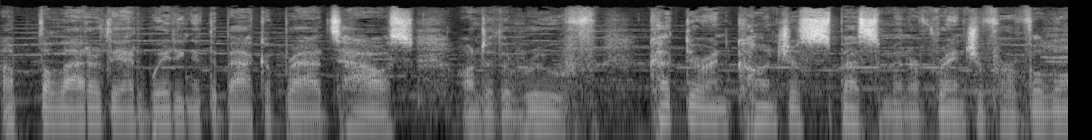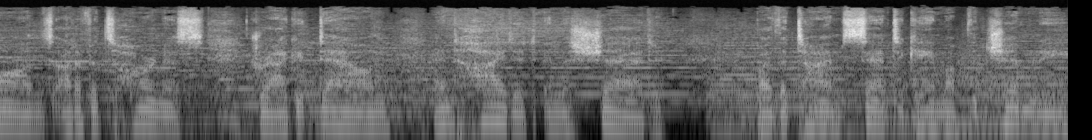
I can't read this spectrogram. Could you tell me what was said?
up the ladder they had waiting at the back of Brad's house, onto the roof, cut their unconscious specimen of Rangifer Volans out of its harness, drag it down, and hide it in the shed. By the time Santa came up the chimney,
